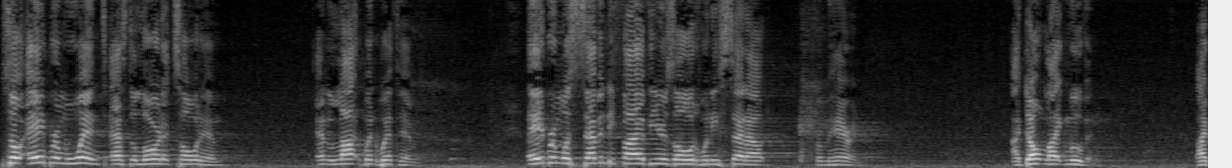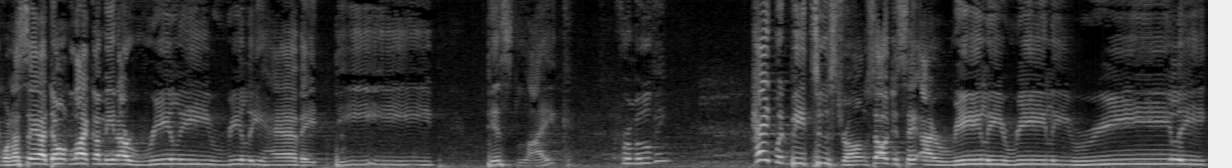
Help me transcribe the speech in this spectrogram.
So Abram went as the Lord had told him, and Lot went with him. Abram was 75 years old when he set out from Haran. I don't like moving. Like when I say I don't like, I mean I really, really have a deep dislike for moving. Hate would be too strong, so I'll just say I really, really, really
